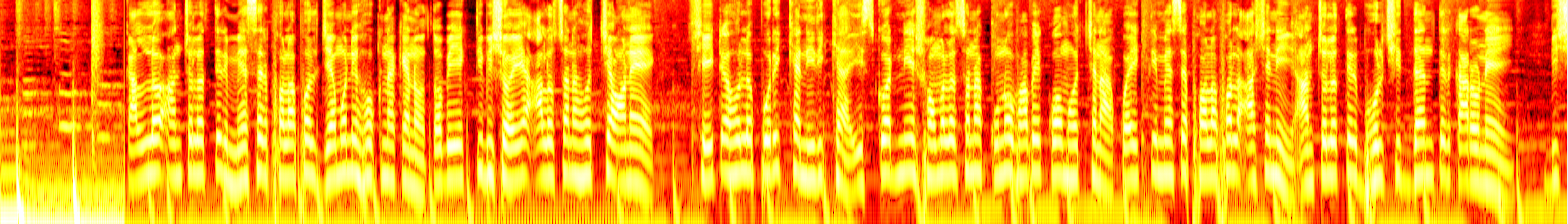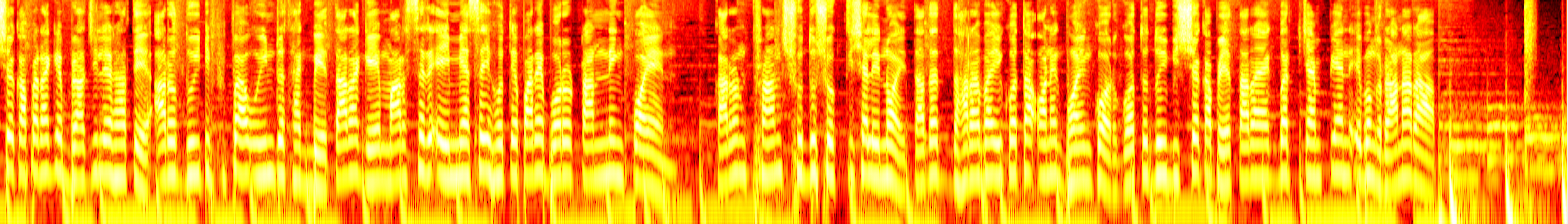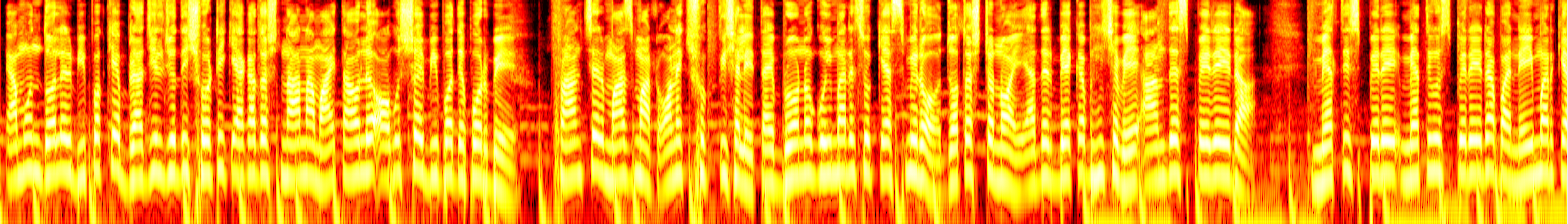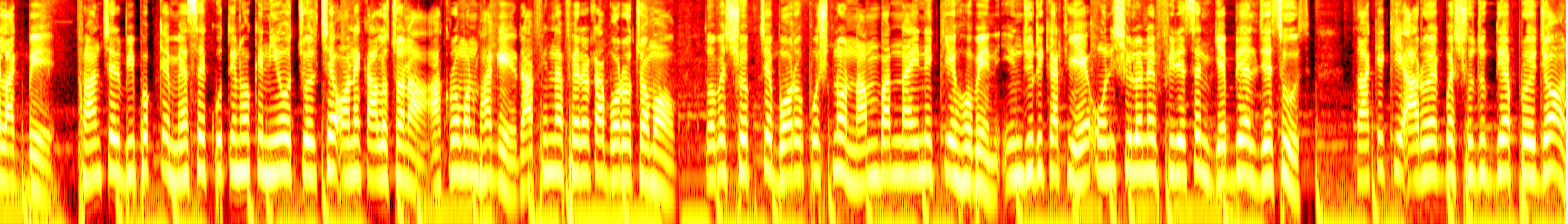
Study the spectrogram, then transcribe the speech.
কাল্লো আঞ্চলতির ম্যাচের ফলাফল যেমনই হোক না কেন, তবে একটি বিষয়ে আলোচনা হচ্ছে অনেক। সেইটা হলো পরীক্ষা নিরীক্ষা, স্কোয়াড নিয়ে সমালোচনা কোনোভাবে কম হচ্ছে না। কয়েকটি ম্যাচে ফলাফল আসেনি আঞ্চলতের ভুল সিদ্ধান্তের কারণেই। বিশ্বকাপের আগে ব্রাজিলের হাতে আরও দুইটি ফিফা উইন্ডো থাকবে, তার আগে মার্চের এই ম্যাচেই হতে পারে বড় টার্নিং পয়েন্ট। কারণ ফ্রান্স শুধু শক্তিশালী নয়, তাদের ধারাবাহিকতা অনেক ভয়ঙ্কর। গত দুই বিশ্বকাপে তারা একবার চ্যাম্পিয়ন এবং রানার আপ এমন দলের বিপক্ষে ব্রাজিল যদি সঠিক একাদশ না নামায়, তাহলে অবশ্যই বিপদে পড়বে। ফ্রান্সের মাঝমাঠ অনেক শক্তিশালী, তাই ব্রনো গুইমারেস ও ক্যাসমিরো যথেষ্ট নয়। এদের ব্যাকআপ হিসেবে আন্দেস পেরেইরা, ম্যাথিস পেরে, ম্যাথিউস পেরেইরা বা নেইমারকে লাগবে। ফ্রান্সের বিপক্ষে ম্যাচে কুতিনহকে নিয়েও চলছে অনেক আলোচনা। আক্রমণ ভাগে রাফিনা ফেরাটা বড় চমক। তবে সবচেয়ে বড় প্রশ্ন নাম্বার নাইনে কে হবেন? ইঞ্জুরি কাটিয়ে অনুশীলনে ফিরেছেন গ্যাব্রিয়েল জেসুস। তাকে কি আরও একবার সুযোগ দেওয়া প্রয়োজন?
